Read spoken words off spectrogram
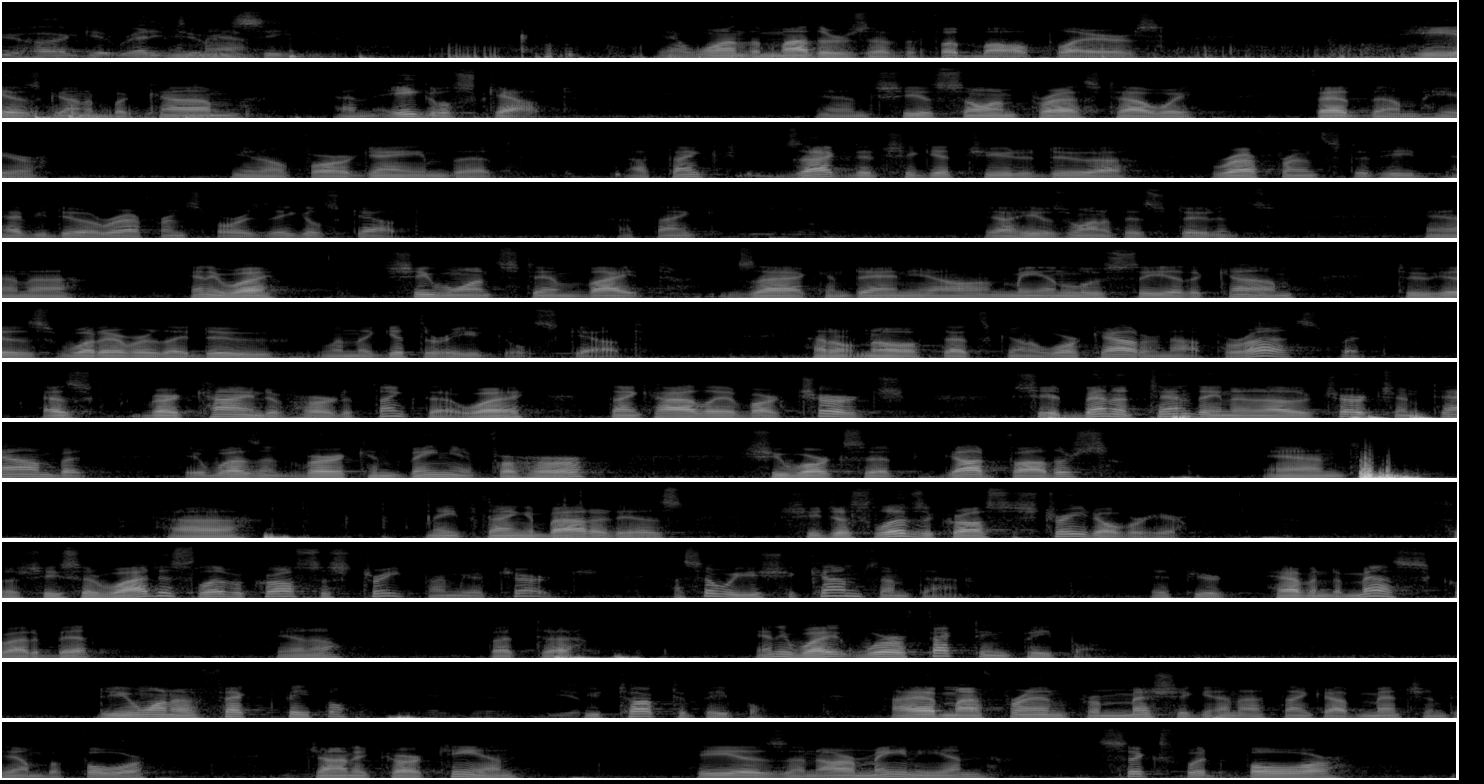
your heart. Get ready to receive. Yeah, one of the mothers of the football players, he is going to become an Eagle Scout. And she is so impressed how we fed them here, you know, for a game that I think, Zach, did she get you to do a reference? Did he have you do a reference for his Eagle Scout? I think. Yeah, he was one of his students. And uh, anyway, she wants to invite Zach and Danielle and me and Lucia to come to his whatever they do when they get their Eagle Scout. I don't know if that's going to work out or not for us, but as very kind of her to think that way. Think highly of our church. She had been attending another church in town, but it wasn't very convenient for her. She works at Godfather's, and uh, neat thing about it is she just lives across the street over here. So she said, Well, I just live across the street from your church. I said, Well, you should come sometime if you're having to miss quite a bit, you know. But uh, anyway, we're affecting people. Do you want to affect people? Yep. You talk to people. I have my friend from Michigan. I think I've mentioned him before, Johnny Karkian. He is an Armenian, six foot four,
